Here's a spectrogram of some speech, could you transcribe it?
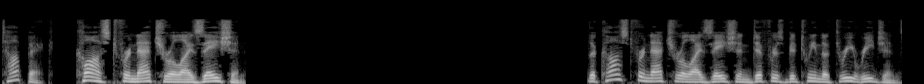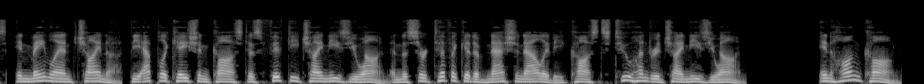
Topic: Cost for naturalization. The cost for naturalization differs between the three regions. In mainland China, the application cost is 50 Chinese yuan and the certificate of nationality costs 200 Chinese yuan. In Hong Kong,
